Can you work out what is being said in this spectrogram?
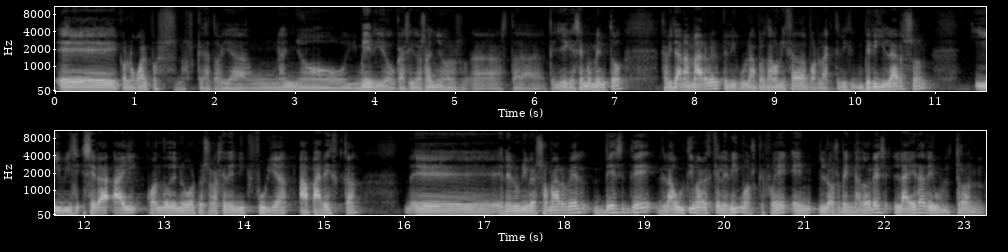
eh, con lo cual, pues nos queda todavía un año y medio, casi dos años, hasta que llegue ese momento. Capitana Marvel, película protagonizada por la actriz Brie Larson, y será ahí cuando de nuevo el personaje de Nick Furia aparezca eh, en el universo Marvel desde la última vez que le vimos, que fue en Los Vengadores, la era de Ultron.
